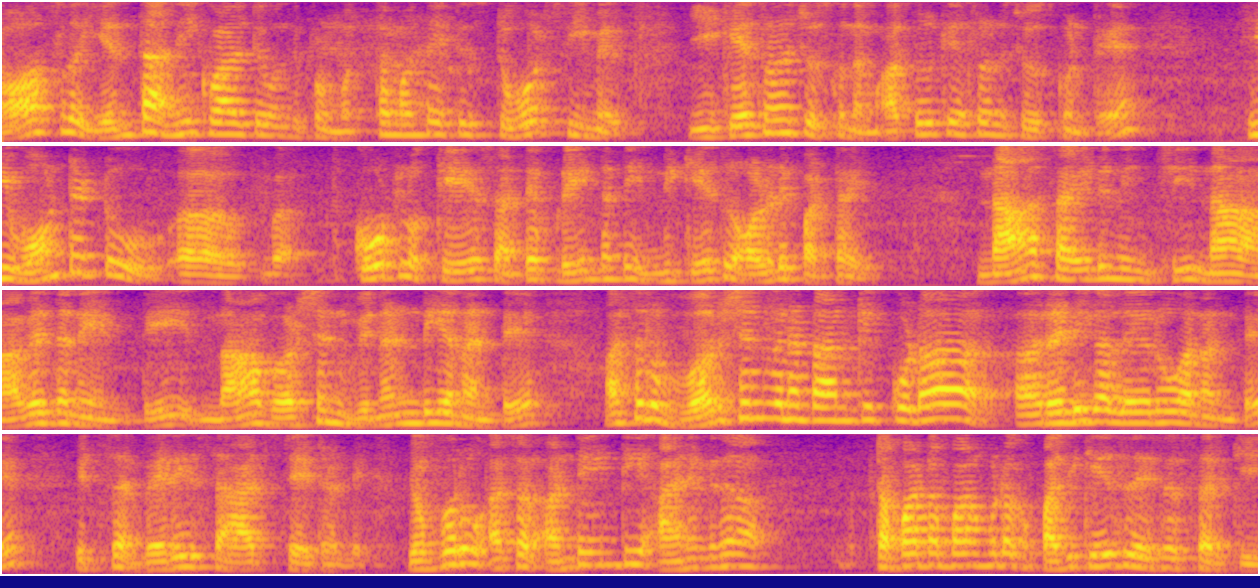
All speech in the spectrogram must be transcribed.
లాస్లో ఎంత అన్ఈక్వాలిటీ ఉంది? ఇప్పుడు మొత్తం అంతా ఇట్ ఈస్ టువర్డ్స్ ఫీమేల్ ఈ కేసులోనే చూసుకుందాం. అతుల్ కేసులోనే చూసుకుంటే హీ వాంటెడ్ టు కోర్టులో కేసు అంటే ఇప్పుడు ఏంటంటే ఇన్ని కేసులు ఆల్రెడీ పడ్డాయి. నా సైడ్ నుంచి నా ఆవేదన ఏంటి? నా వర్షన్ వినండి అని అంటే అసలు వర్షన్ వినడానికి కూడా uh, రెడీగా లేరు అని అంటే it's a very sad state అండి. ఎవ్వరు అసలు అంటే ఏంటి? ఆయన మీద టపా టపా అని కూడా ఒక పది కేసులు వేసేసరికి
